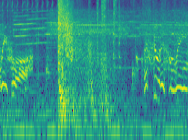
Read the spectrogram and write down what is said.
free-for-all. Let's do this, Marines.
